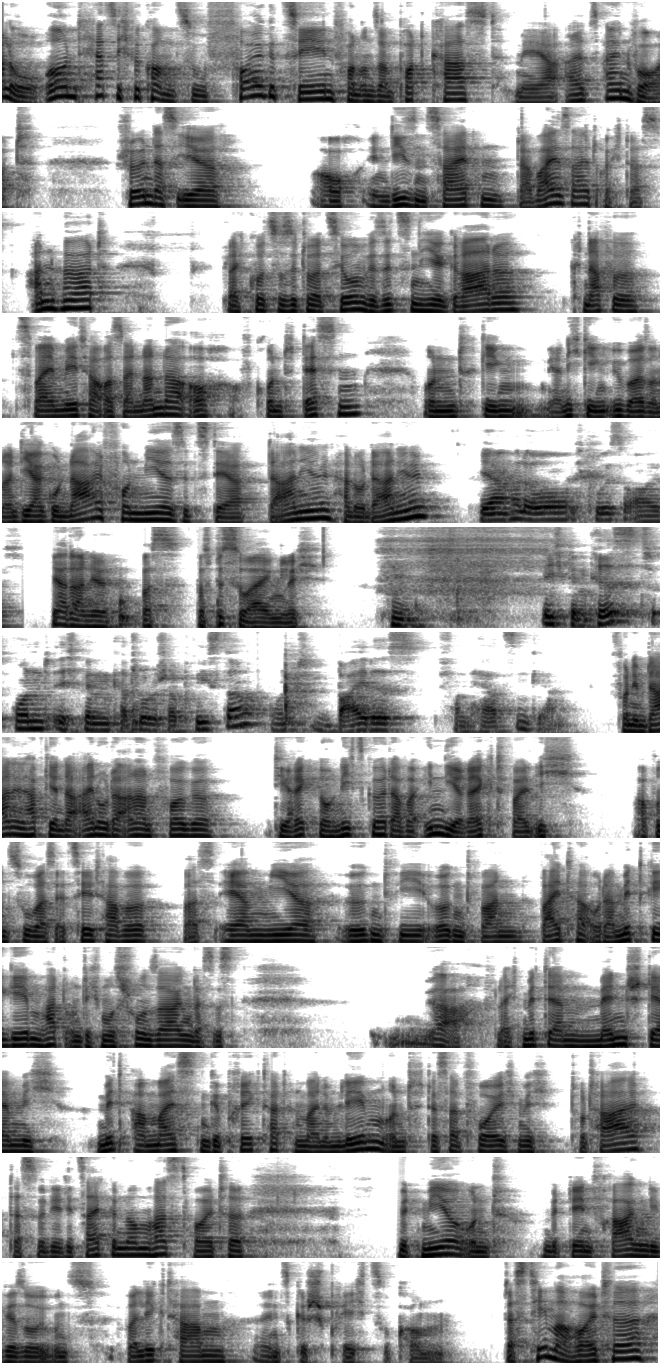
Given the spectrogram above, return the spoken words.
Hallo und herzlich willkommen zu Folge 10 von unserem Podcast Mehr als ein Wort. Schön, dass ihr auch in diesen Zeiten dabei seid, euch das anhört. Vielleicht kurze Situation. Wir sitzen hier gerade knappe zwei Meter auseinander, auch aufgrund dessen. Und gegen, ja nicht gegenüber, sondern diagonal von mir sitzt der Daniel. Hallo Daniel. Ja, hallo, ich grüße euch. Ja, Daniel, was, was bist du eigentlich? Hm. Ich bin Christ und ich bin katholischer Priester und beides von Herzen gern. Von dem Daniel habt ihr in der einen oder anderen Folge direkt noch nichts gehört, aber indirekt, weil ich ab und zu was erzählt habe, was er mir irgendwie irgendwann weiter oder mitgegeben hat. Und ich muss schon sagen, das ist ja vielleicht mit der Mensch, der mich mit am meisten geprägt hat in meinem Leben. Und deshalb freue ich mich total, dass du dir die Zeit genommen hast, heute mit mir und mit den Fragen, die wir so uns überlegt haben, ins Gespräch zu kommen. Das Thema heute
